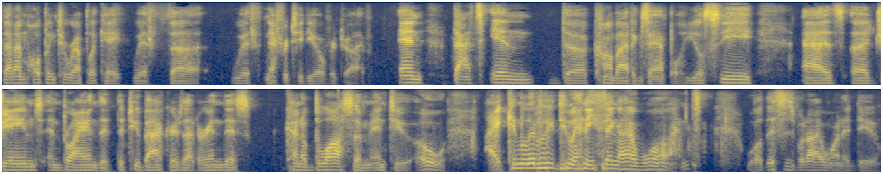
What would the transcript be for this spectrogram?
that I'm hoping to replicate with uh, with Nefertiti Overdrive, and that's in the combat example. You'll see as uh, James and Brian, the, the two backers that are in this, kind of blossom into, oh, I can literally do anything I want. Well, this is what I want to do.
